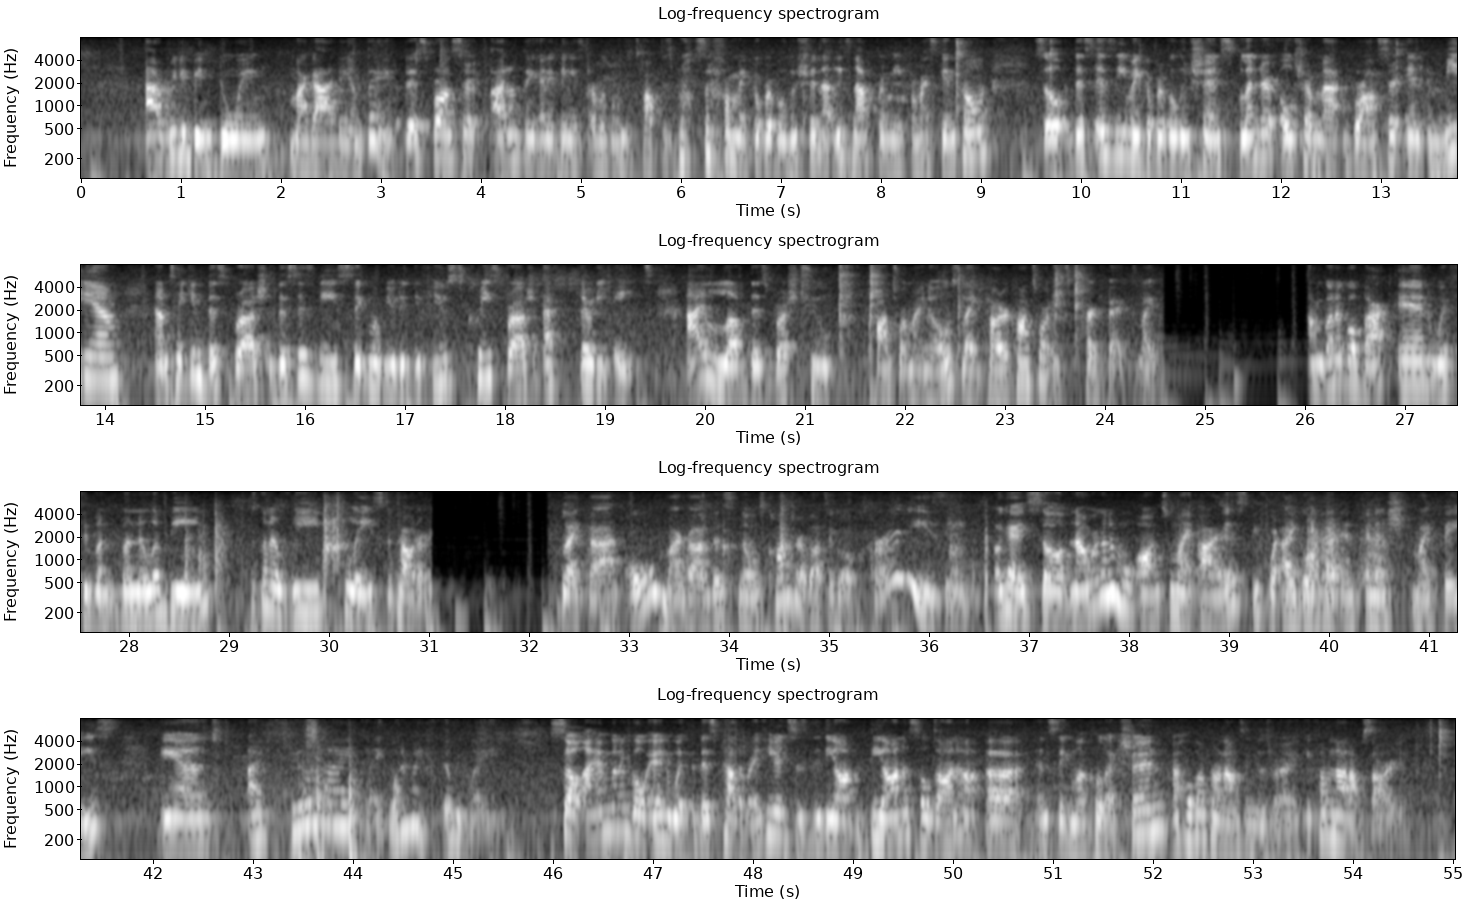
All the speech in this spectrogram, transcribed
I've really been doing my goddamn thing. This bronzer, I don't think anything is ever going to top this bronzer from Makeup Revolution, at least not for me, for my skin tone. So this is the Makeup Revolution Splendor Ultra Matte Bronzer in medium. And I'm taking this brush. This is the Sigma Beauty Diffused Crease Brush F38. I love this brush to contour my nose, like powder contour. It's perfect. Like, I'm gonna go back in with the Vanilla Bean just gonna replace the powder. Like that. Oh my god this nose contour about to go crazy. Okay so now we're gonna move on to my eyes before i go ahead and finish my face. And i feel like like what am i feeling like? So i am gonna go in with this palette right here. This is the Dion, diana saldana uh and sigma collection. I hope i'm pronouncing this right. If i'm not i'm sorry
